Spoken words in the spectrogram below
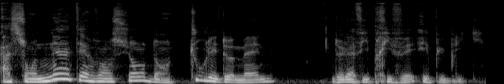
à son intervention dans tous les domaines de la vie privée et publique.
